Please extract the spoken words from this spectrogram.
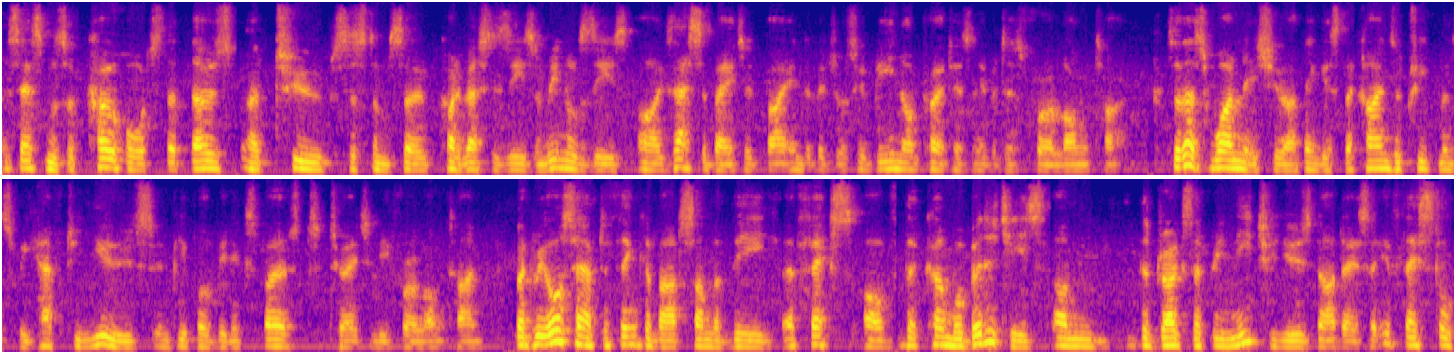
assessments of cohorts that those uh, two systems, so cardiovascular disease and renal disease, are exacerbated by individuals who've been on protease inhibitors for a long time. So that's one issue, I think, is the kinds of treatments we have to use in people who've been exposed to HIV for a long time. But we also have to think about some of the effects of the comorbidities on the drugs that we need to use nowadays. So if they still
